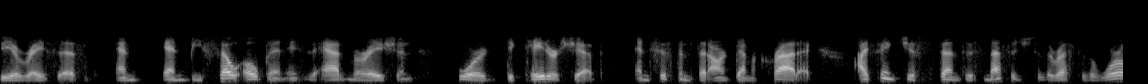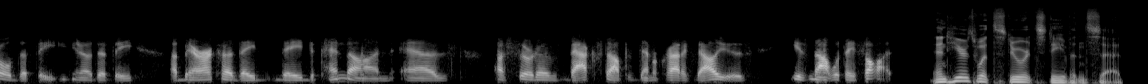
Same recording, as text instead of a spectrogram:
be a racist, and and be so open in his admiration for dictatorship and systems that aren't democratic, I think just sends this message to the rest of the world that the you know that the America they they depend on as a sort of backstop of democratic values is not what they thought. And here's what Stuart Stevens said.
